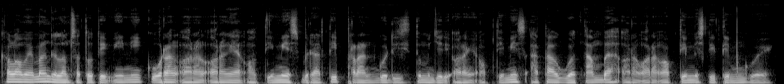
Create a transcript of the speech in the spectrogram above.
Kalau memang dalam satu tim ini kurang orang-orang yang optimis, berarti peran gue di situ menjadi orang yang optimis atau gue tambah orang-orang optimis di tim gue.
